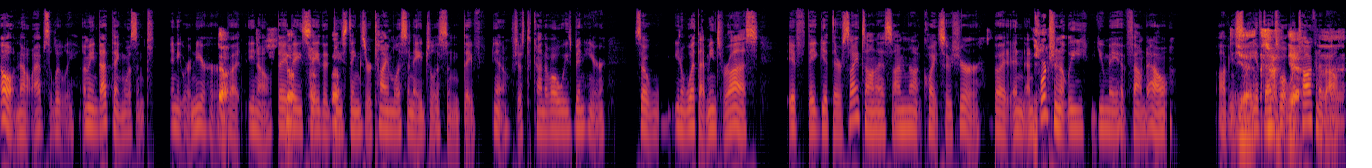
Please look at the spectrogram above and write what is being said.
Oh no, absolutely. I mean, that thing wasn't anywhere near her, No. but you know, they No, they say no, that these things are timeless and ageless, and they've you know just kind of always been here. So you know what that means for us. If they get their sights on us, I'm not quite so sure. But and unfortunately, you may have found out. Obviously, Yeah. if that's what we're Yeah, talking about.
